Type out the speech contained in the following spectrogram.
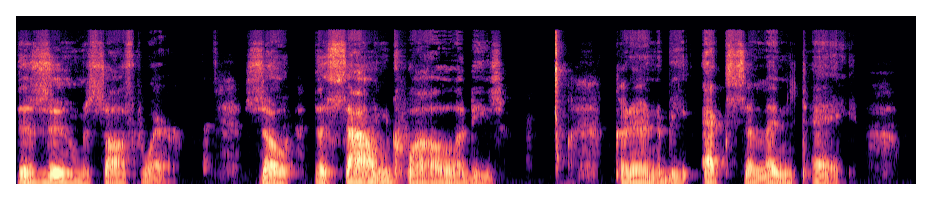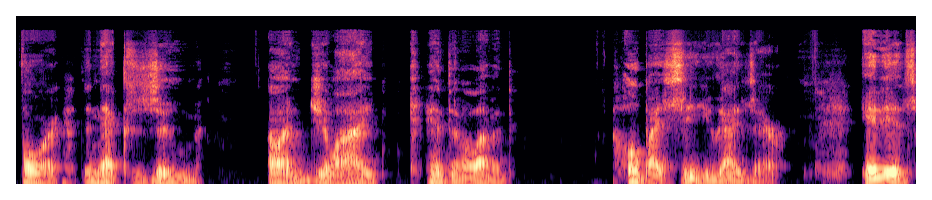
the Zoom software. So the sound quality's going to be excellente for the next Zoom on July 10th and 11th. Hope I see you guys there. It is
